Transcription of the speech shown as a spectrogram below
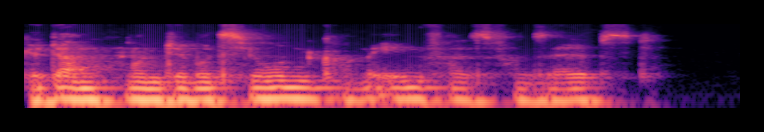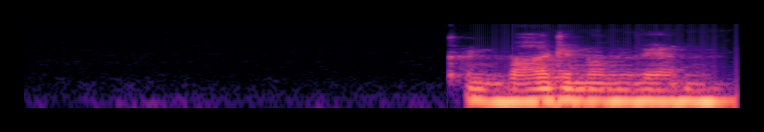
Gedanken und Emotionen kommen ebenfalls von selbst, können wahrgenommen werden.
